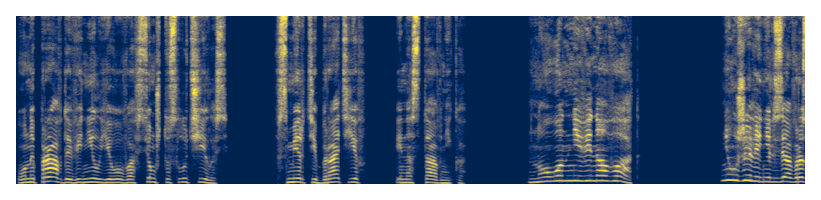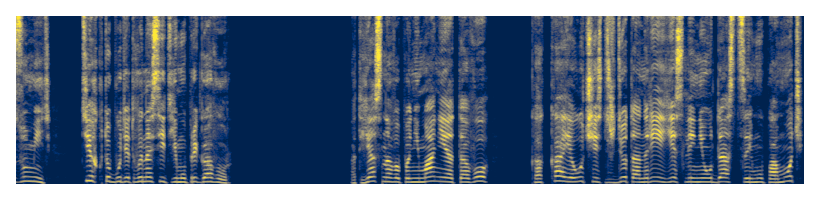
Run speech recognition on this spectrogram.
он и правда винил его во всем, что случилось, в смерти братьев и наставника. Но он не виноват. Неужели нельзя вразумить тех, кто будет выносить ему приговор? От ясного понимания того, какая участь ждет Анри, если не удастся ему помочь,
